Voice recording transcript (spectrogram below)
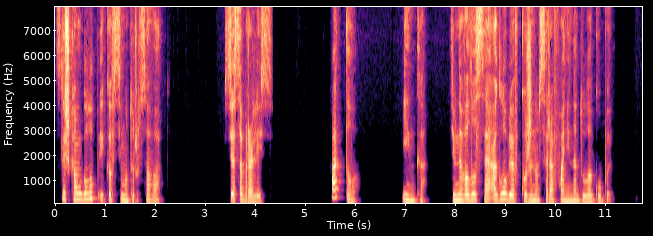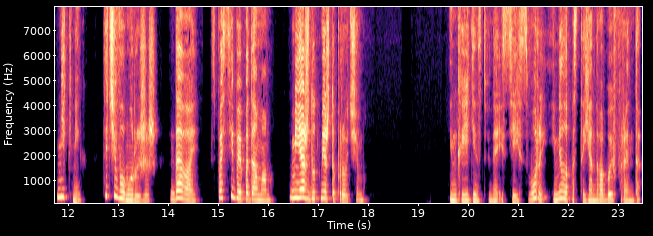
Слишком глуп и ко всему трусоват. Все собрались. А то. Инка, Темноволосая оглобля в кожаном сарафане надула губы. «Ник-ник, ты чего мурыжишь? Давай, спасибо и по домам. Меня ждут, между прочим». Инка единственная из всей своры имела постоянного бойфренда,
